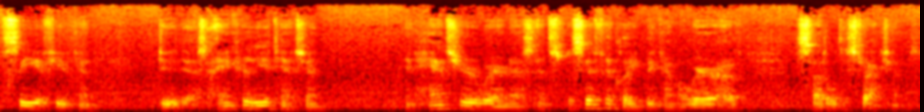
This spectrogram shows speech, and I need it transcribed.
see if you can do this. Anchor the attention, enhance your awareness, and specifically become aware of subtle distractions.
